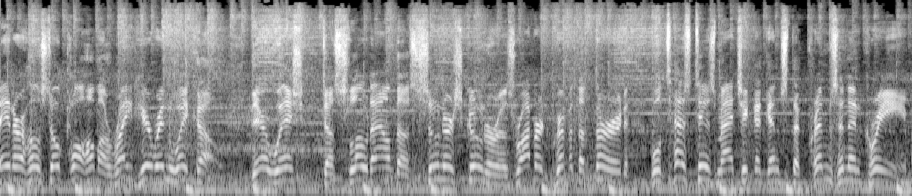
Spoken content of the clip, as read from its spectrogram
Baylor host Oklahoma right here in Waco. Their wish to slow down the Sooner Schooner as Robert Griffin III will test his magic against the Crimson and Cream.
